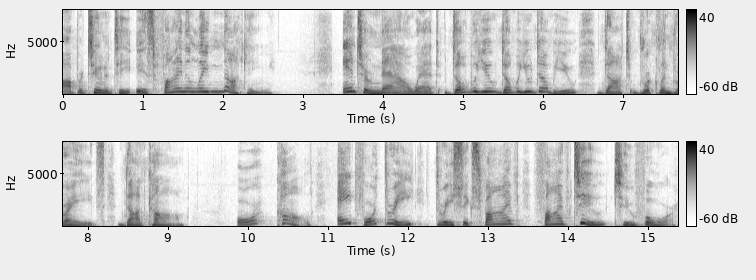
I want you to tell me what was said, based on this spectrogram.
Opportunity is finally knocking. Enter now at www.brooklynbraids.com or call 843 365 5224.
